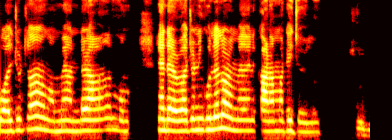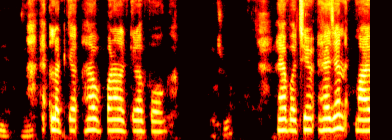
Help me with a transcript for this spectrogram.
બોલ જોતો મમ્મી અંદર આવે દરવાજો નહીં ખુલેલો અને કાણા માટે જોયેલું લટકે હે પપ્પાના લટકેલા પગ. હે પછી હે છે ને મારે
